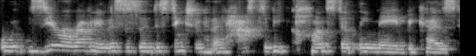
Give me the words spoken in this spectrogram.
with zero revenue, this is a distinction that has to be constantly made because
